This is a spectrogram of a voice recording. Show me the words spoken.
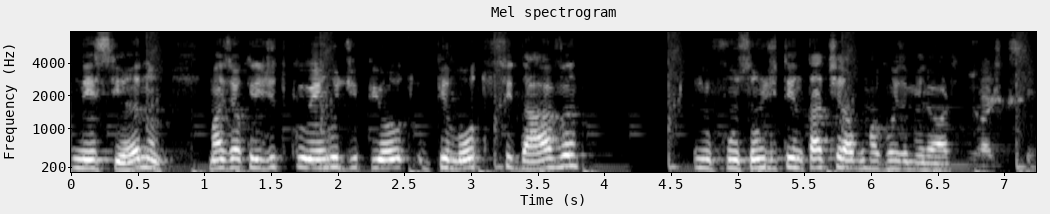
nesse ano, mas eu acredito que o erro de piloto, piloto se dava em função de tentar tirar alguma coisa melhor. Eu acho que sim.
